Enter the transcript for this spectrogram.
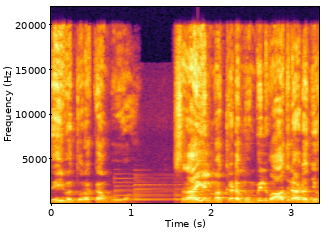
ദൈവം തുറക്കാൻ പോവുക ഇസ്രായേൽ മക്കളുടെ മുമ്പിൽ വാതിലടഞ്ഞു.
